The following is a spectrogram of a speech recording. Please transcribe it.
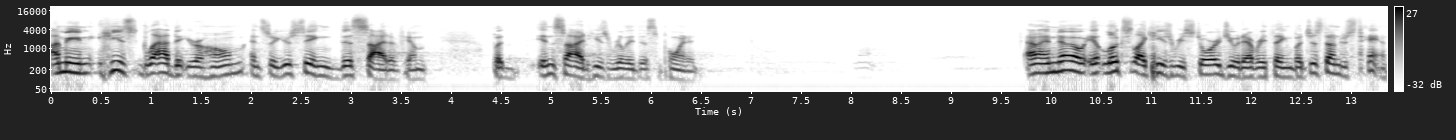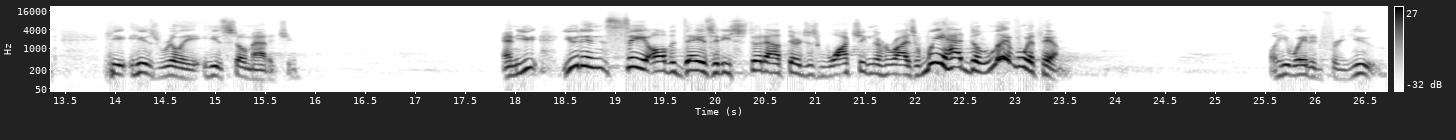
I mean, he's glad that you're home, and so you're seeing this side of him but inside he's really disappointed. And I know it looks like he's restored you at everything, but just understand, he, he's really, he's so mad at you. And you, you didn't see all the days that he stood out there just watching the horizon. We had to live with him. Well, he waited for you.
